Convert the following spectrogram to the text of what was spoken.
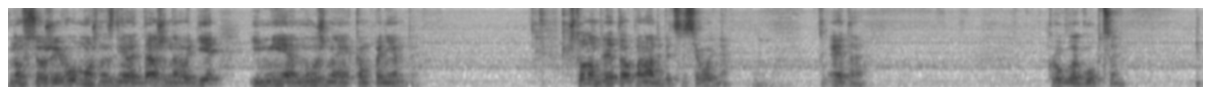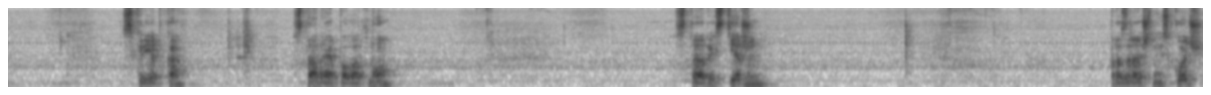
Но все же его можно сделать даже на воде, имея нужные компоненты. Что нам для этого понадобится сегодня? Это круглогубцы, скрепка, старое полотно, старый стержень, прозрачный скотч.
